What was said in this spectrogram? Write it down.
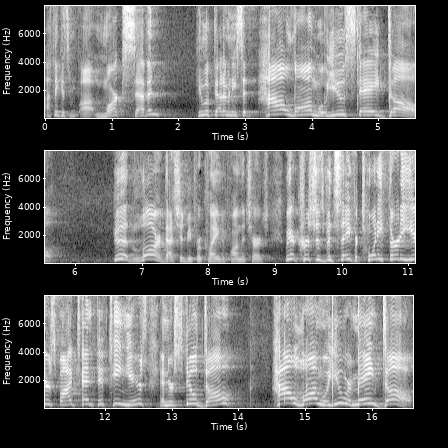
I think it's uh, Mark 7. He looked at him and he said, How long will you stay dull? Good Lord, that should be proclaimed upon the church. We got Christians been saved for 20, 30 years, 5, 10, 15 years, and you're still dull? How long will you remain dull?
